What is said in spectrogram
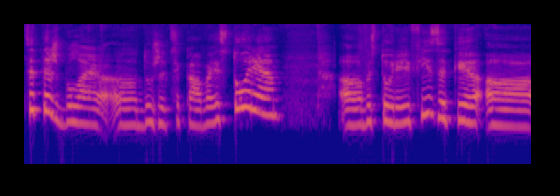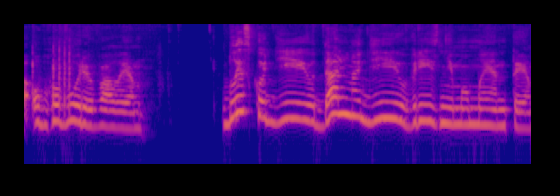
Це теж була е, дуже цікава історія. Е, В історії фізики е, обговорювали близькодію, дальнодію в різні моменти,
